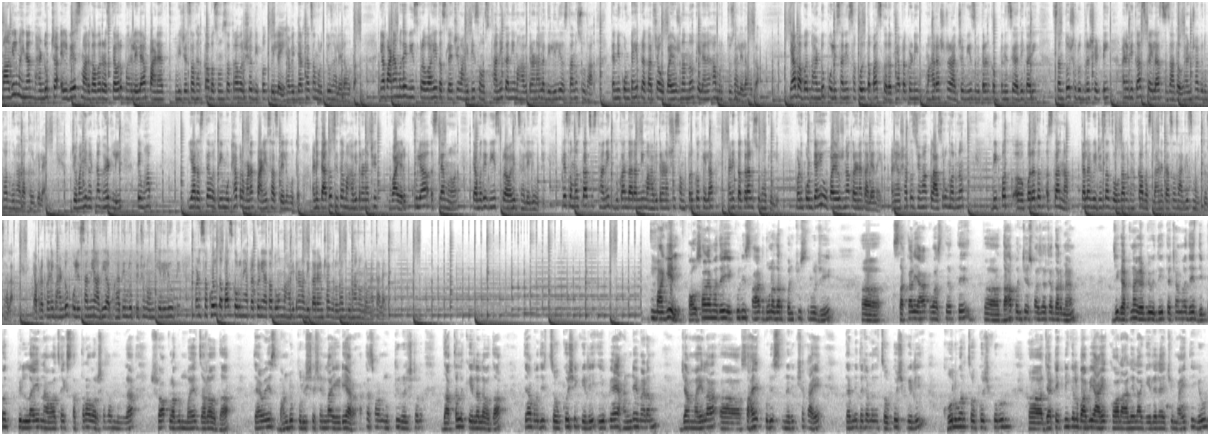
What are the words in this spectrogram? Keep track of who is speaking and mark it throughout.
Speaker 1: मागील महिन्यात भांडूपच्या एलबीएस मार्गावर रस्त्यावर भरलेल्या पाण्यात विजेचा धक्का बसून सतरा वर्षीय दीपक पिल्लई ह्या विद्यार्थ्याचा मृत्यू झालेला होता. या पाण्यामध्ये वीज प्रवाहित असल्याची माहिती सं- स्थानिकांनी महावितरणाला दिलेली असताना सुद्धा त्यांनी कोणत्याही प्रकारच्या उपाययोजना न केल्याने हा मृत्यू झालेला होता. याबाबत भांडूप पोलिसांनी सखोल तपास करत या प्रकरणी महाराष्ट्र राज्य वीज वितरण कंपनीचे अधिकारी संतोष रुद्र शेट्टी आणि विकास कैलास जाधव यांच्या विरोधात गुन्हा दाखल केलाय. जेव्हा ही घटना घडली तेव्हा या रस्त्यावरती मोठ्या प्रमाणात पाणी साचलेलं होतं. आणि त्यातच इथं महावितरणाची वायर खुल्या असल्यामुळं त्यामध्ये वीज प्रवाहित झालेली होती. हे समजताच स्थानिक दुकानदारांनी महावितरणाशी संपर्क केला आणि तक्रार सुद्धा केली. पण कोणत्याही उपाययोजना करण्यात आल्या नाहीत. आणि अशातच जेव्हा क्लासरूमवरनं दीपक परतत असताना त्याला विजेचा जोरदार धक्का बसला आणि त्याचा जागीच मृत्यू झाला. या प्रकरणी भांडूप पोलिसांनी आधी अपघाती मृत्यूची नोंद केलेली होती. पण सखोल तपास करून या प्रकरणी आता दोन महावितरण अधिकाऱ्यांच्या विरोधात गुन्हा नोंदवण्यात आलाय.
Speaker 2: मागील पावसाळ्यामध्ये एकोणीस आठ दोन हजार पंचवीस रोजी सकाळी आठ वाजता ते दहा पंचवीस वाजताच्या दरम्यान जी घटना घडली होती त्याच्यामध्ये दीपक पिल्लाई नावाचा एक सतरा वर्षाचा मुलगा शॉक लागून मयत झाला होता. त्यावेळेस भांडूप पोलीस स्टेशनला ए डी आर अकस्मात मृत्यू रजिस्टर दाखल केलेला होता. त्यामध्ये चौकशी केली. A P I Hande madam ज्या महिला सहाय्यक पोलीस निरीक्षक आहे त्यांनी त्याच्यामध्ये चौकशी केली. खोलवर चौकशी करून ज्या टेक्निकल बाबी आहे कॉल आलेला गेलेला याची माहिती घेऊन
